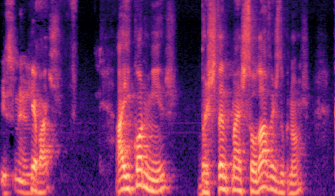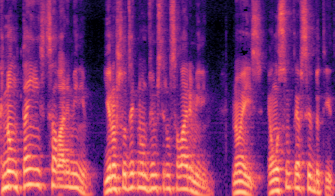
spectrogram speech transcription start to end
Isso mesmo. Que é baixo. Há economias bastante mais saudáveis do que nós que não têm salário mínimo. E eu não estou a dizer que não devemos ter um salário mínimo. Não é isso. É um assunto que deve ser debatido.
